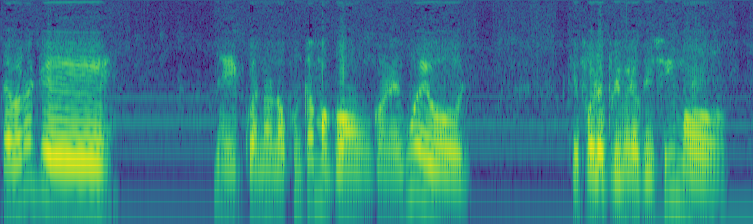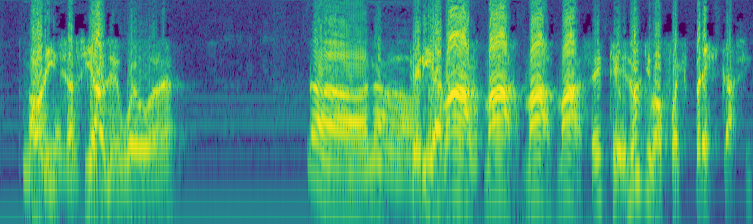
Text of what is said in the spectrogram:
La verdad que eh, cuando nos juntamos con, con el huevo, que fue lo primero que hicimos, Ahora, insaciable huevo, ¿eh? No, no. Quería más, más, más, más. Este, el último fue express casi.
